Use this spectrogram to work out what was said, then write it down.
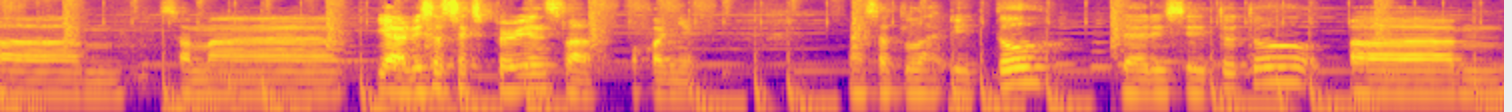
um, sama ya research experience lah pokoknya. Nah setelah itu dari situ tuh um,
